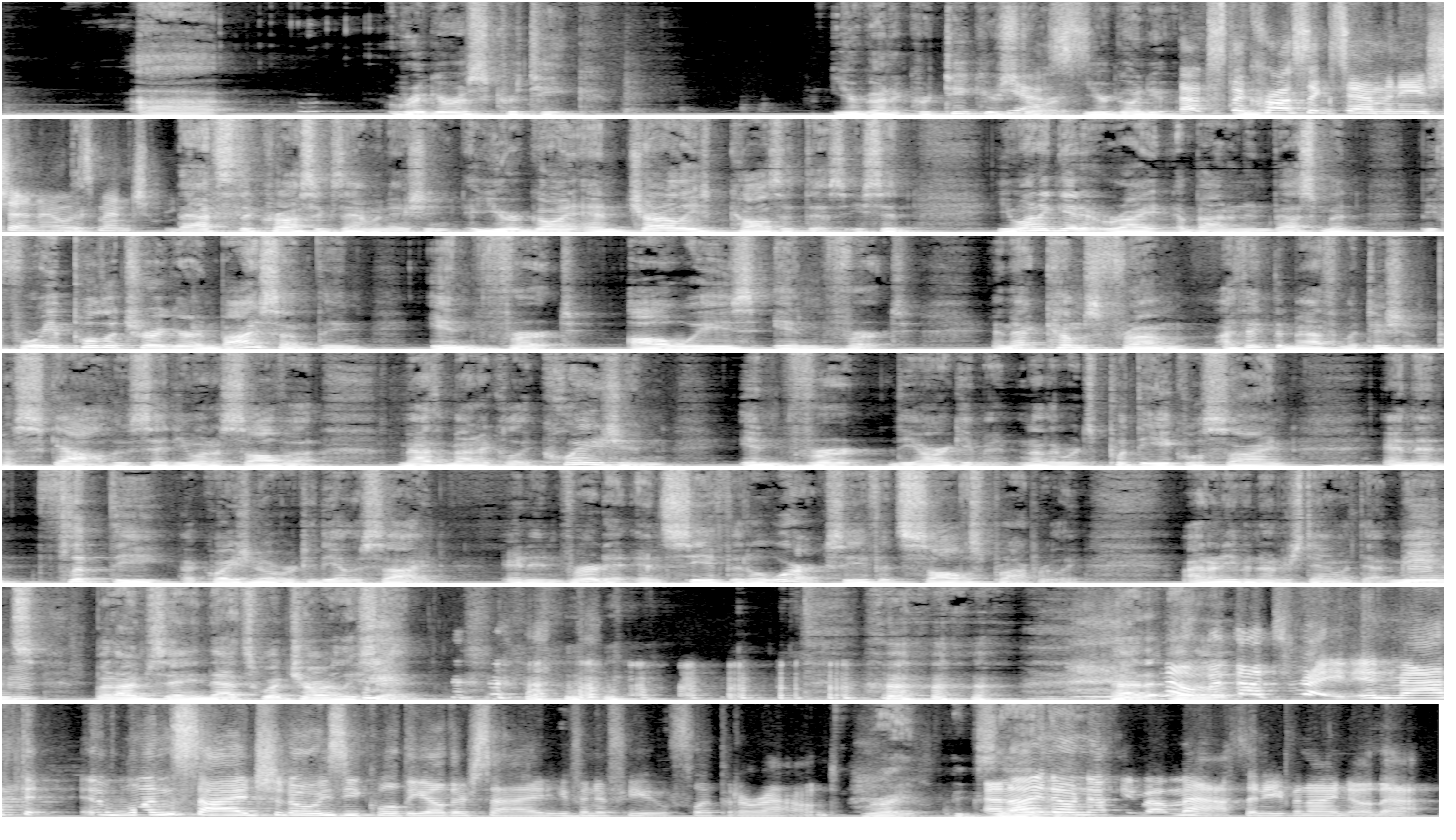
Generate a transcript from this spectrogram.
uh, rigorous critique. You're going to critique your story. Yes. You're going to. That's the cross examination I was mentioning. That's the cross examination. You're going, and Charlie calls it this. He said, You want to get it right about an investment before you pull the trigger and buy something, invert. Always invert. And that comes from, I think, the mathematician Pascal, who said, You want to solve a mathematical equation, invert the argument. In other words, put the equal sign and then flip the equation over to the other side and invert it and see if it'll work, see if it solves properly. I don't even understand what that means, mm-hmm. but I'm saying that's what Charlie said. no, but that's right. In math, one side should always equal the other side, even if you flip it around. Right, exactly. And I know nothing about math, and even I know that.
